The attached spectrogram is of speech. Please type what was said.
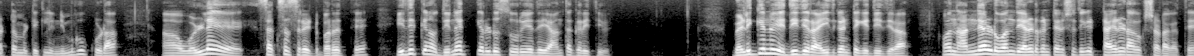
ಆಟೋಮೆಟಿಕ್ಲಿ ನಿಮಗೂ ಕೂಡ ಒಳ್ಳೆ ಸಕ್ಸಸ್ ರೇಟ್ ಬರುತ್ತೆ. ಇದಕ್ಕೆ ನಾವು ದಿನಕ್ಕೆರಡು ಸೂರ್ಯೋದಯ ಅಂತ ಕರಿತೀವಿ. ಬೆಳಿಗ್ಗೆನೂ ಎದ್ದಿದ್ದೀರಾ? ಐದು ಗಂಟೆಗೆ ಎದ್ದಿದ್ದೀರಾ? ಒಂದು ಹನ್ನೆರಡು, ಒಂದು ಎರಡು ಗಂಟೆ ಅಷ್ಟೊತ್ತಿಗೆ ಟೈರ್ಡ್ ಆಗೋಕ್ಕೆ ಸ್ಟಾರ್ಟ್ ಆಗುತ್ತೆ.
